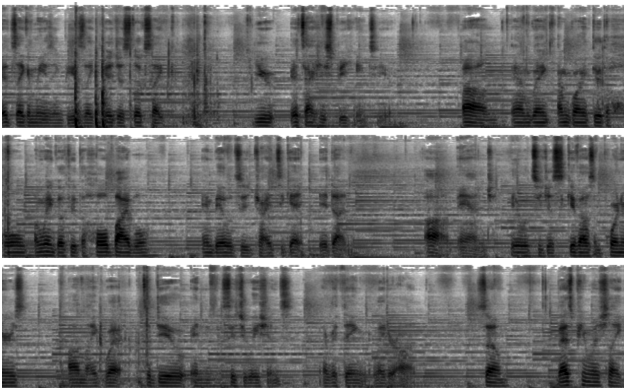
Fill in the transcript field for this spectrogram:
it's like amazing because like it just looks like you it's actually speaking to you. Um and i'm going i'm going through the whole i'm going to go through the whole bible and be able to try to get it done. Um and be able to just give out some pointers on like what to do in situations everything later on. So that's pretty much like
